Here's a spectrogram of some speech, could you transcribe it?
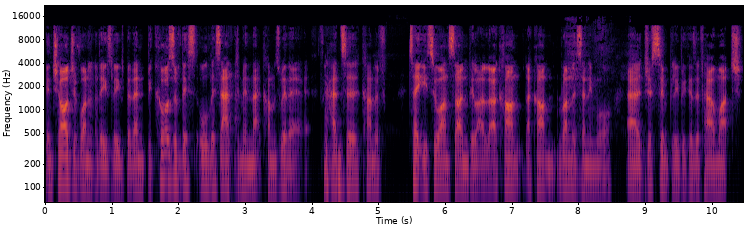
in charge of one of these leagues, but then because of this all this admin that comes with it, I had to kind of take you to one side and be like, I can't I can't run this anymore, uh, just simply because of how much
